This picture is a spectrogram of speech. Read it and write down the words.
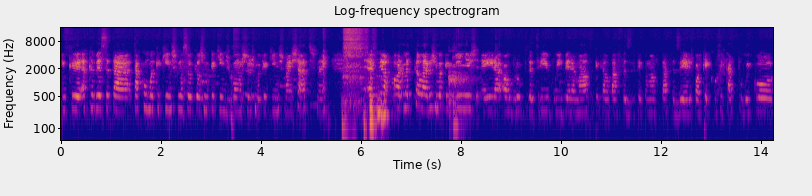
em que a cabeça está tá com macaquinhos que não são aqueles macaquinhos bons, são os macaquinhos mais chatos, né? A melhor forma de calar os macaquinhos é ir ao grupo da tribo e ver a malta, o que é que ela está a fazer, o que é que a malta está a fazer, o que é que o Ricardo publicou,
